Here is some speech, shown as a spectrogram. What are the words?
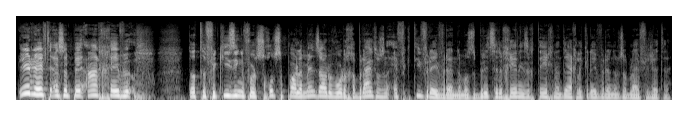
Eerder heeft de SNP aangegeven dat de verkiezingen voor het Schotse parlement zouden worden gebruikt als een effectief referendum als de Britse regering zich tegen een dergelijk referendum zou blijven verzetten.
